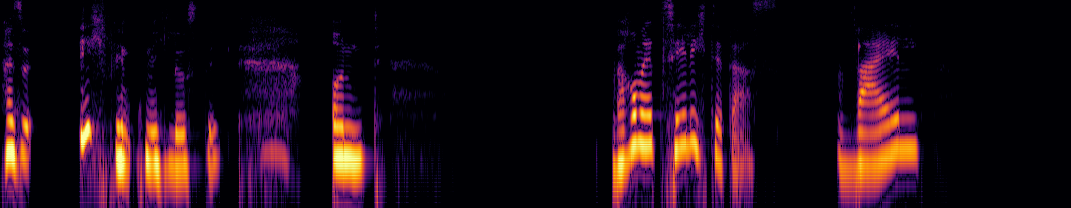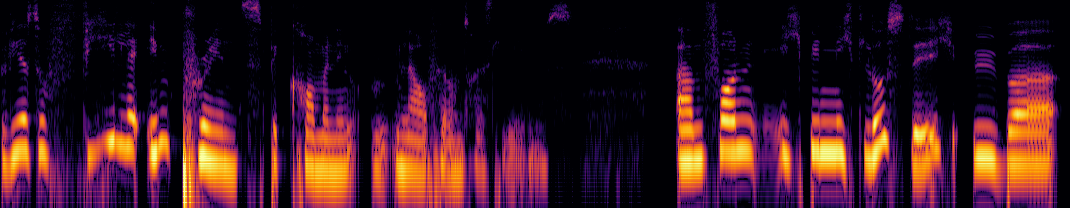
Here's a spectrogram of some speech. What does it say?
Also ich finde mich lustig. Und warum erzähle ich dir das? Weil wir so viele Imprints bekommen im Laufe unseres Lebens ähm, von ich bin nicht lustig über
